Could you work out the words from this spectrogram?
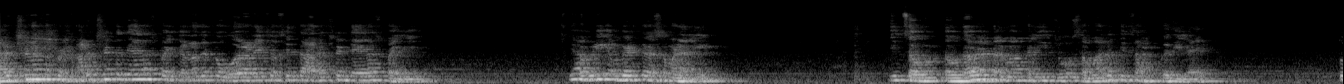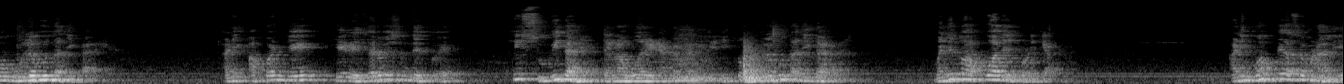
आरक्षणाचा प्रश्न आरक्षण तर द्यायलाच पाहिजे त्यांना जर का वर आणायचं असेल तर आरक्षण द्यायलाच पाहिजे. यावेळी आंबेडकर असं म्हणाले की चौ चौदाव्या कलमाखाली जो समानतेचा हक्क दिलाय तो मूलभूत अधिकार आहे. आणि आपण जे हे रिझर्वेशन देतोय ही सुविधा आहे त्यांना वर येण्याकरता दिलेली. तो मूलभूत अधिकार नाही. म्हणजे तो अपवाद आहे थोडक्यात. आणि मग ते असं म्हणाले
